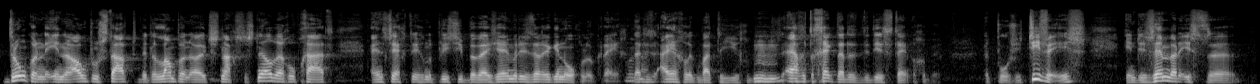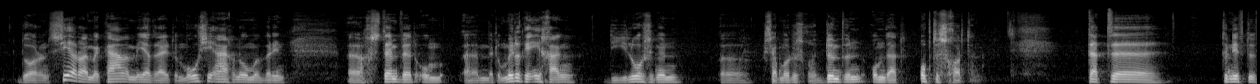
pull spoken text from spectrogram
dronken in een auto stapt, met de lampen uit, s'nachts de snelweg op gaat en zegt tegen de politie, bewijs jij maar eens dat ik een ongeluk kreeg. Dat is eigenlijk wat er hier gebeurt. Het is eigenlijk te gek dat het in deze tijd nog gebeurt. Het positieve is, in december is er eh, door een zeer ruime Kamermeerderheid een motie aangenomen waarin eh, gestemd werd om eh, met onmiddellijke ingang die lozingen zeg maar dus dumpen om dat op te schorten. Dat, toen heeft de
